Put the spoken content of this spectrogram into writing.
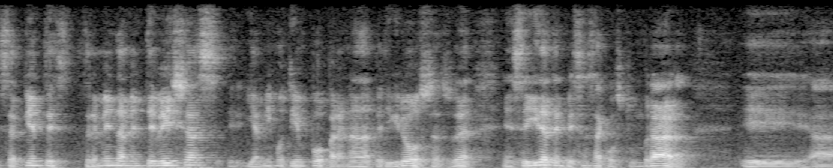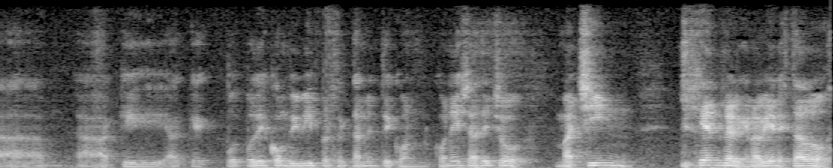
serpientes tremendamente bellas eh, y al mismo tiempo para nada peligrosas. O sea, enseguida te empezás a acostumbrar eh, a, que, a que po- podés convivir perfectamente con, con ellas. De hecho, Machín y Hendler, que no habían estado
